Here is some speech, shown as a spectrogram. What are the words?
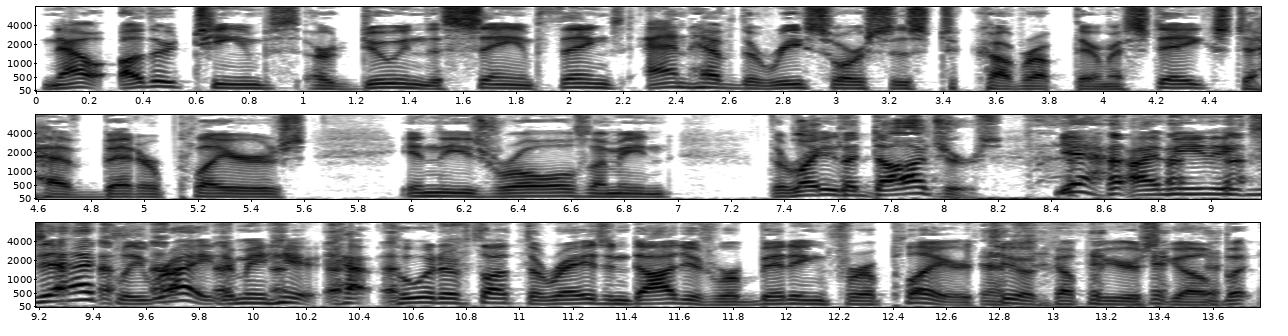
Now other teams are doing the same things and have the resources to cover up their mistakes, to have better players in these roles. I mean, the like Rays, the Dodgers. yeah, I mean exactly right. I mean, here, who would have thought the Rays and Dodgers were bidding for a player too a couple years ago? But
